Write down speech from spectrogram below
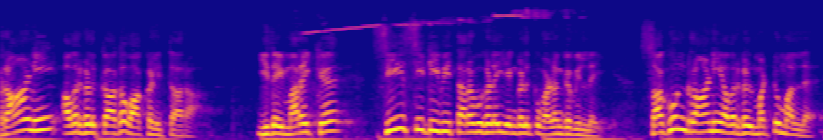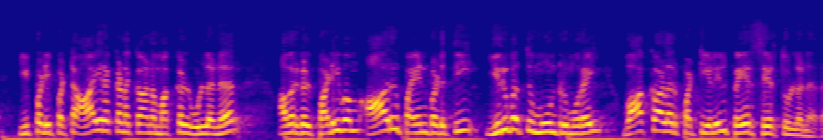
ராணி அவர்களுக்காக வாக்களித்தாரா? இதை மறைக்க சிசிடிவி தரவுகளை எங்களுக்கு வழங்கவில்லை. சகுன் ராணி அவர்கள் மட்டுமல்ல இப்படிப்பட்ட ஆயிரக்கணக்கான மக்கள் உள்ளனர். அவர்கள் படிவம் ஆறு பயன்படுத்தி இருபத்து மூன்று முறை வாக்காளர் பட்டியலில் பெயர் சேர்த்துள்ளனர்.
